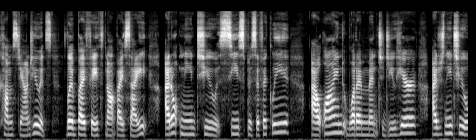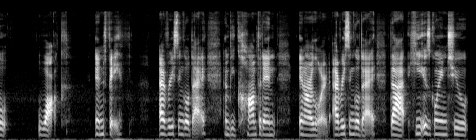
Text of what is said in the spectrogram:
comes down to. It's live by faith, not by sight. I don't need to see specifically outlined what I'm meant to do here. I just need to walk in faith every single day and be confident in our Lord every single day that He is going to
